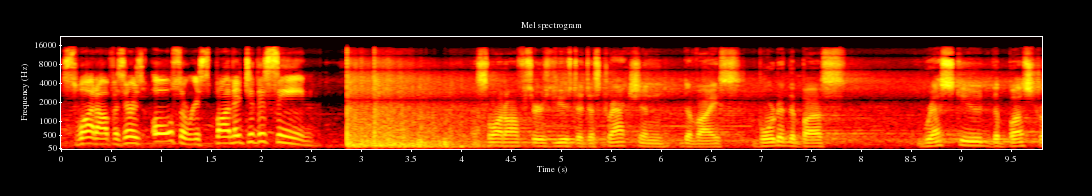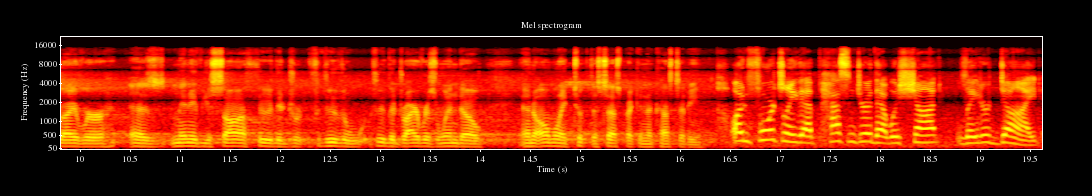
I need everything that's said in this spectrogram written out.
SWAT officers also responded to the scene. SWAT officers used a distraction device, boarded the bus, rescued the bus driver, as many of you saw through the through the through the driver's window, and ultimately took the suspect into custody. Unfortunately, that passenger that was shot later died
